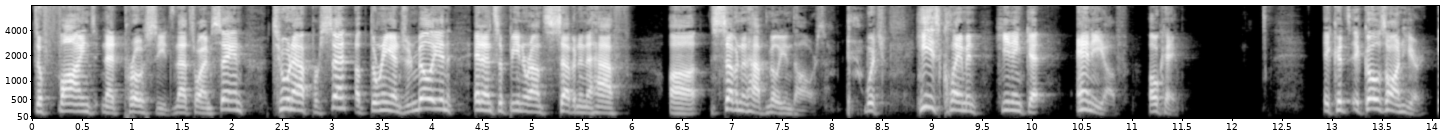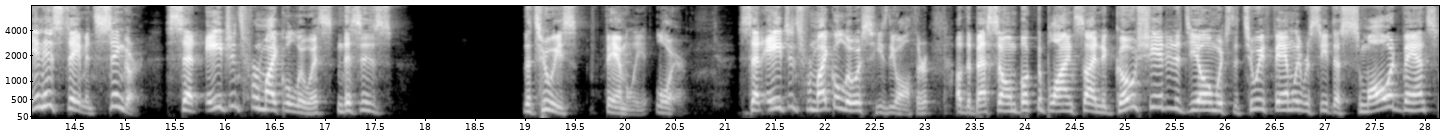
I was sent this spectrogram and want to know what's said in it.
defined net proceeds. And that's why I'm saying two and a half percent of three hundred million. It ends up being around seven and a half, uh, seven and a half million dollars which he's claiming he didn't get any of. Okay. It, could, it goes on here. In his statement, Singer said agents for Michael Lewis, this is the Tuohy's family lawyer, said agents for Michael Lewis, he's the author of the best selling book, The Blind Side, negotiated a deal in which the Tuohy family received a small advance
